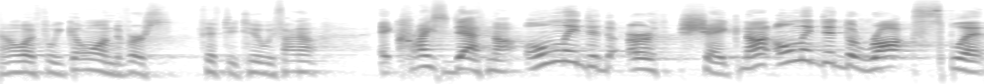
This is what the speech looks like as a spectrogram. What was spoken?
Now, if we go on to verse 52, we find out at Christ's death, not only did the earth shake, not only did the rocks split,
